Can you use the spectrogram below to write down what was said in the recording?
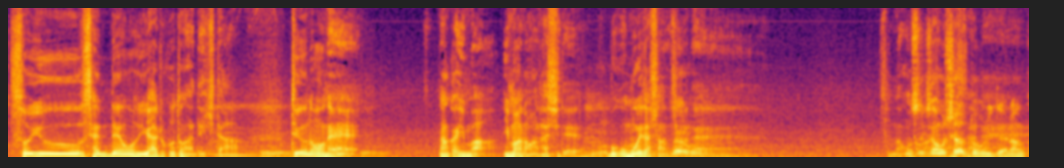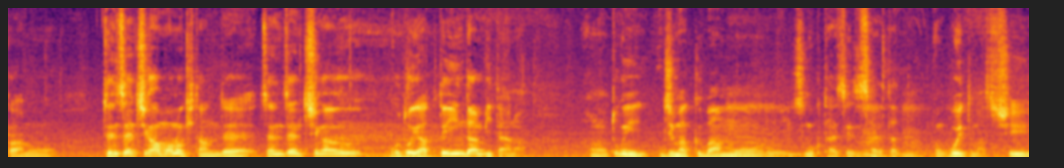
そういう宣伝をやることができた。っていうのをねなんか今今の話で僕思い出したんですよね。そんなこと鈴木さんおっしゃる通りでなんかあの全然違うものを着たんで全然違うことをやっていいんだみたいなあの特に字幕版もすごく大切にされたのを覚えてますし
